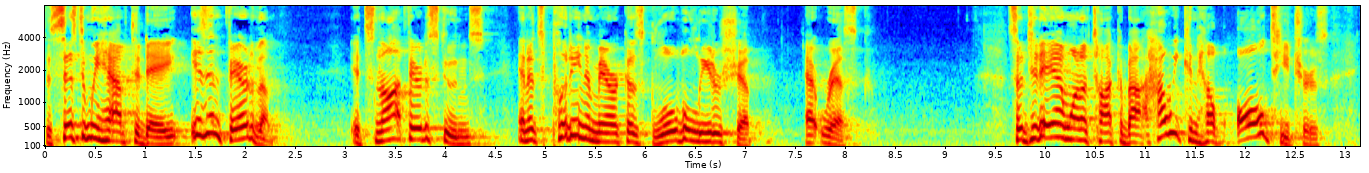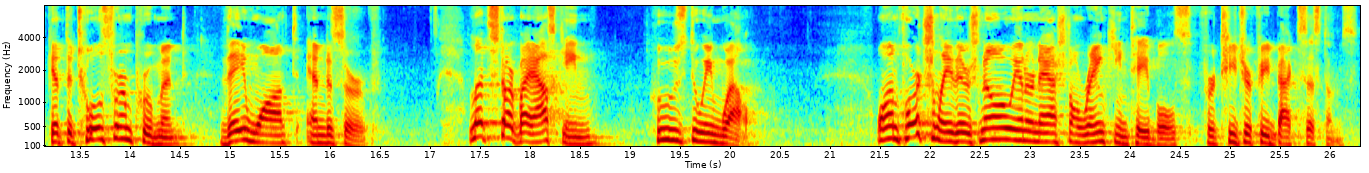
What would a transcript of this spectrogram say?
The system we have today isn't fair to them. It's not fair to students, and it's putting America's global leadership at risk. So today I want to talk about how we can help all teachers get the tools for improvement they want and deserve. Let's start by asking who's doing well. Well, unfortunately, there's no international ranking tables for teacher feedback systems.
